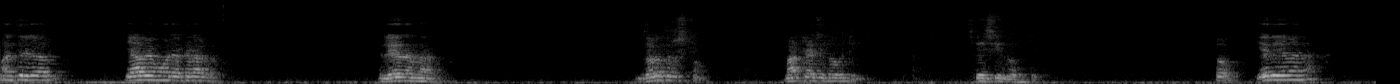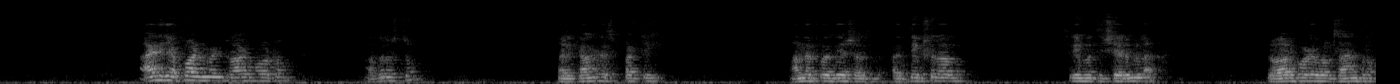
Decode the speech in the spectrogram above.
మంత్రి గారు యాభై మూడు ఎకరాలు లేదన్నారు. దురదృష్టం. మాట్లాడేది ఒకటి చేసేది ఒకటి. సో ఏది ఏమైనా ఆయనకి అపాయింట్మెంట్ రాకపోవటం అదృష్టం. మరి కాంగ్రెస్ పార్టీ ఆంధ్రప్రదేశ్ అధ్య- అధ్యక్షురాలు శ్రీమతి షర్మిల వారు కూడా ఇవాళ సాయంత్రం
